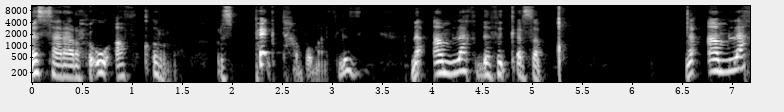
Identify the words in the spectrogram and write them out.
ነሰራርሕኡ ኣፍቅሮ ሪስፔክት ሃቦ ማለት ስለዚ ንኣምላኽ ደፍቅር ሰብ ንኣምላኽ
